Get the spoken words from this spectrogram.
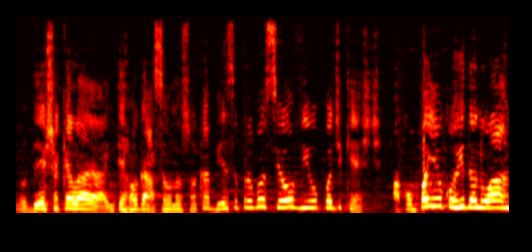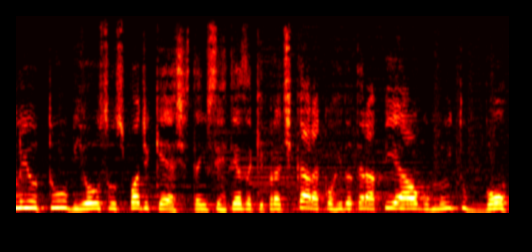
eu deixo aquela interrogação na sua cabeça para você ouvir o podcast. Acompanhe a Corrida no Ar no YouTube e ouça os podcasts. Tenho certeza que praticar a corridoterapia é algo muito bom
